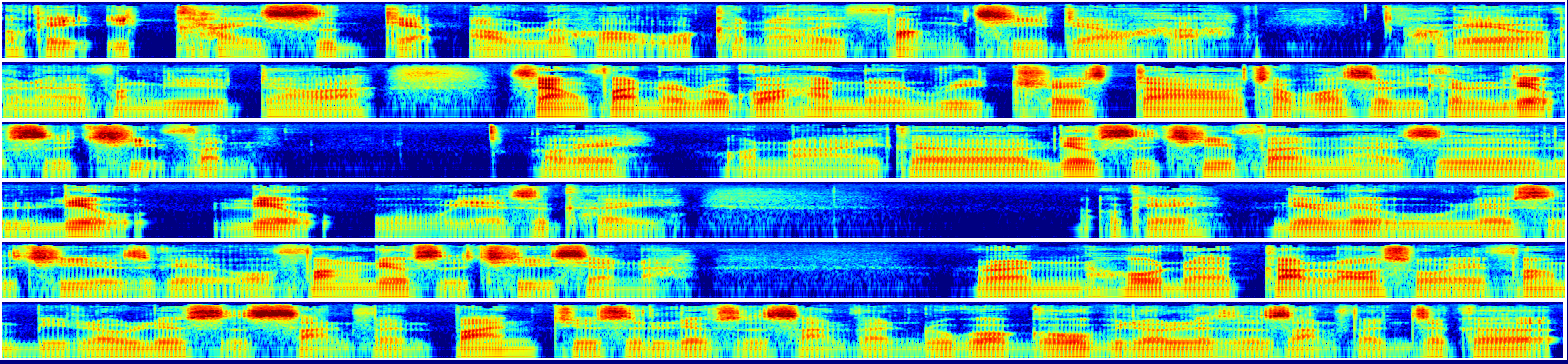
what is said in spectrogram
，OK，一开始 gap out 的话，我可能会放弃掉哈。OK，我可能会放弃掉啊。相反的，如果它能 retrace 到差不多是一个六十七分，OK，我拿一个六十七分还是六六五也是可以。OK，六六五六十七也是可以，我放六十七先啦。然后呢，cut loss 我会放比如六十三分半，就是六十三分。如果 go 比如六十三分，这个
